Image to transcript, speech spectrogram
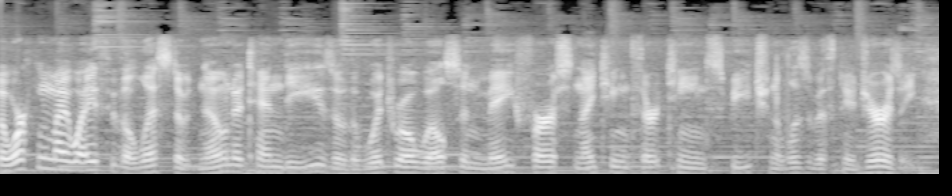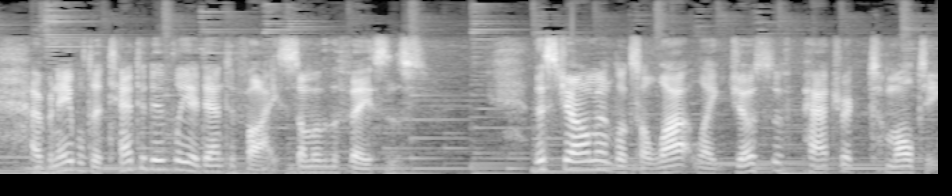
So working my way through the list of known attendees of the Woodrow Wilson May 1, 1913 speech in Elizabeth, New Jersey, I've been able to tentatively identify some of the faces. This gentleman looks a lot like Joseph Patrick Tumulty,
